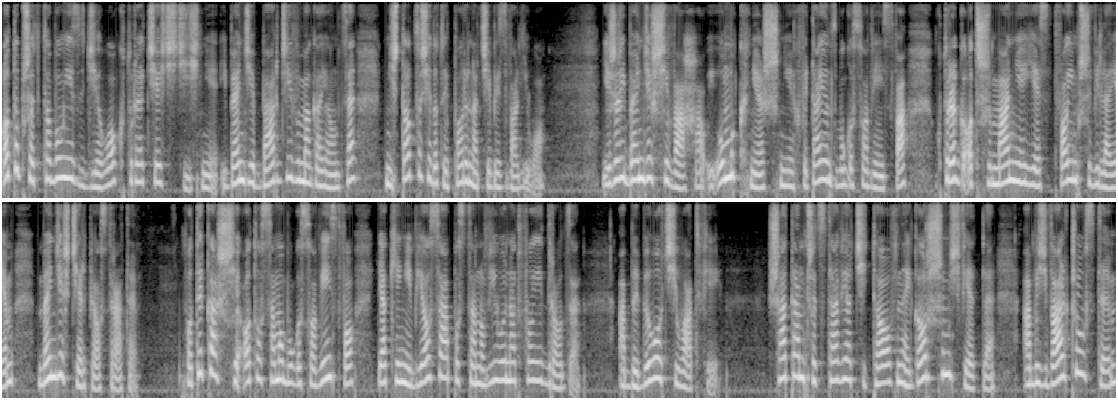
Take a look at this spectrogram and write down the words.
Oto przed tobą jest dzieło, które cię ściśnie i będzie bardziej wymagające niż to, co się do tej pory na ciebie zwaliło. Jeżeli będziesz się wahał i umkniesz, nie chwytając błogosławieństwa, którego otrzymanie jest twoim przywilejem, będziesz cierpiał stratę. Potykasz się o to samo błogosławieństwo, jakie niebiosa postanowiły na twojej drodze, aby było ci łatwiej. Szatan przedstawia ci to w najgorszym świetle, abyś walczył z tym,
